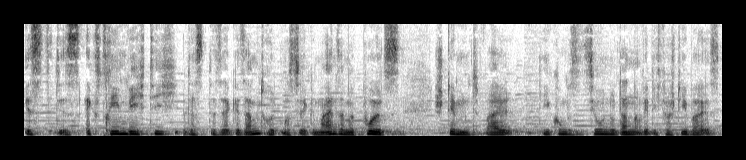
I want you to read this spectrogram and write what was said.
ist es extrem wichtig, dass, der Gesamtrhythmus, der gemeinsame Puls stimmt, weil die Komposition nur dann wirklich verstehbar ist.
